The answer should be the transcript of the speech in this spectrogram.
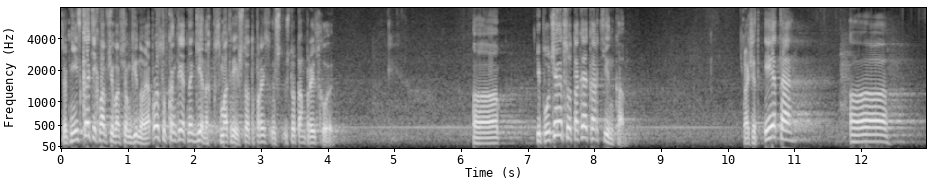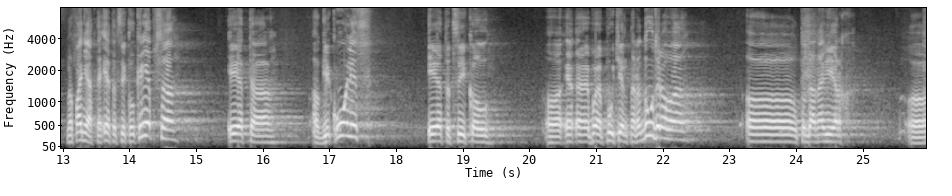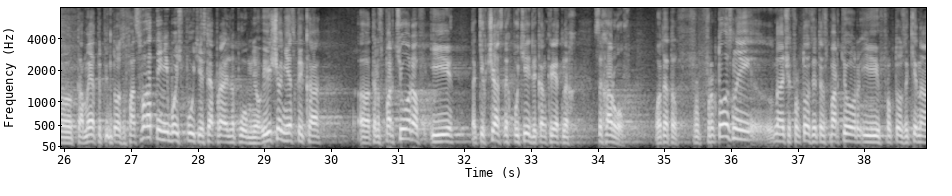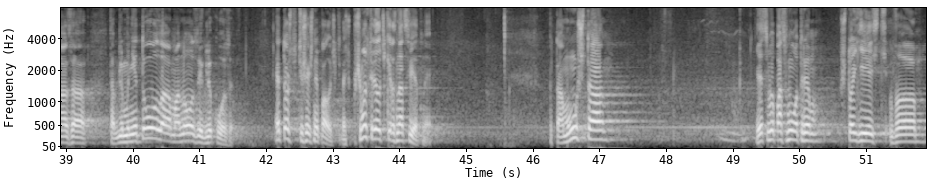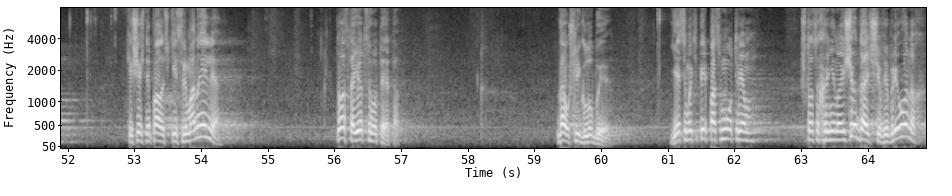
Это не искать их вообще во всем геноме, а просто в конкретных генах посмотреть, что, что там происходит. А, и получается вот такая картинка. Значит, это, ну понятно, это цикл Крепса, это а, гликолиз, это цикл э, э, э, путь Энтнера-Дудрова туда наверх, там это пентозофосфатный, небось, путь, если я правильно помню, и еще несколько транспортеров и таких частных путей для конкретных сахаров. Вот это фруктозный, значит, фруктозный транспортер и фруктозокиназа там, для манитола, монозы и глюкозы. Это то, что в кишечной палочке. Значит, почему стрелочки разноцветные? Потому что, если мы посмотрим, что есть в кишечной палочке и сальмонелле, то остается вот это. Да, ушли голубые. Если мы теперь посмотрим, что сохранено еще дальше в вибрионах,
